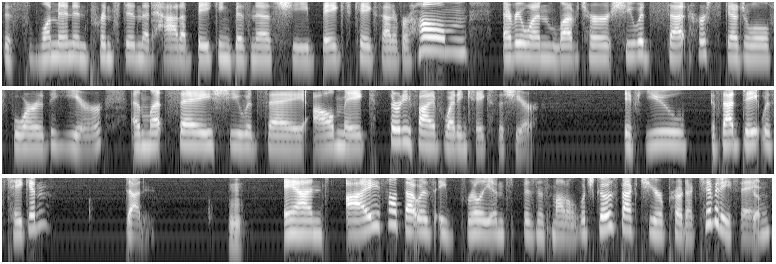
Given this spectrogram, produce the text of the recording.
This woman in Princeton that had a baking business. She baked cakes out of her home. Everyone loved her. She would set her schedule for the year. And let's say she would say, I'll make 35 wedding cakes this year. If you if that date was taken, done. Hmm. And I thought that was a brilliant business model, which goes back to your productivity thing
